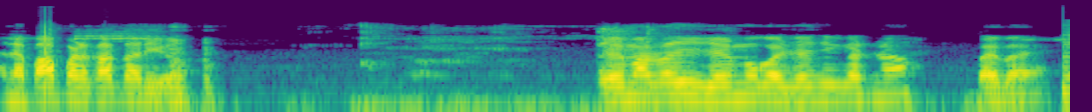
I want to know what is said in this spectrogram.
અને પાપડ ખાતા રહ્યો. જય માતાજી જય મોગલ જય શ્રી કૃષ્ણ. બાય બાય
